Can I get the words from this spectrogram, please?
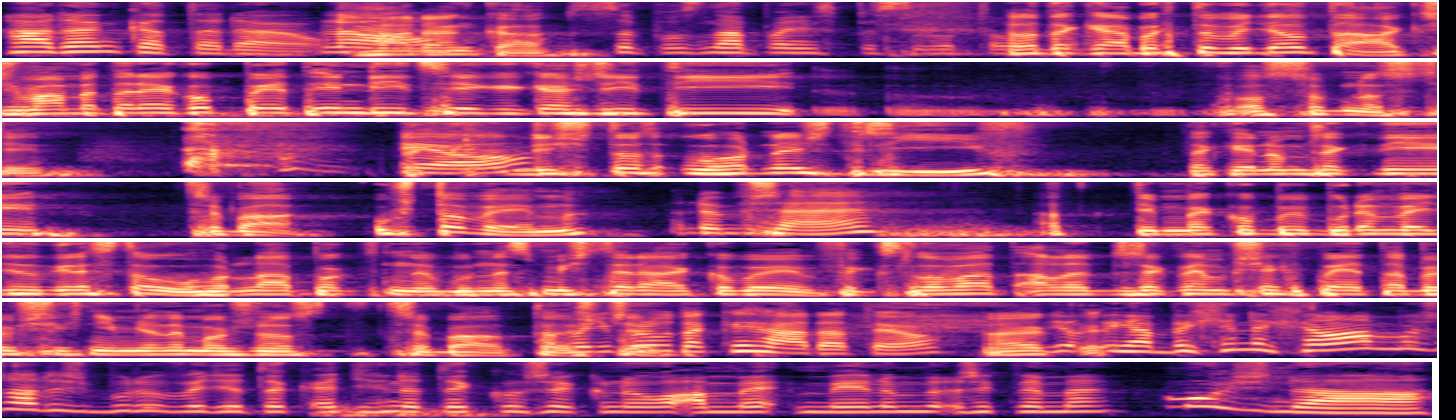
Hádanka teda, jo. No. Hádanka. To se pozná paní spisovatelka. No tak já bych to viděl tak, že máme tady jako pět indicí ke každý té uh, osobnosti. Jo, Když to uhodneš dřív, tak jenom řekni třeba, už to vím, dobře. a tím jakoby budeme vědět, kde jsi to uhodla, pak nebu, nesmíš teda jakoby fixlovat, ale řekneme všech pět, aby všichni měli možnost třeba to A oni ještě... budou taky hádat, jo? No, jak, Jo, já bych je nechala, možná, když budu vědět, tak ať hned jako řeknou a my, my jenom řekneme možná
